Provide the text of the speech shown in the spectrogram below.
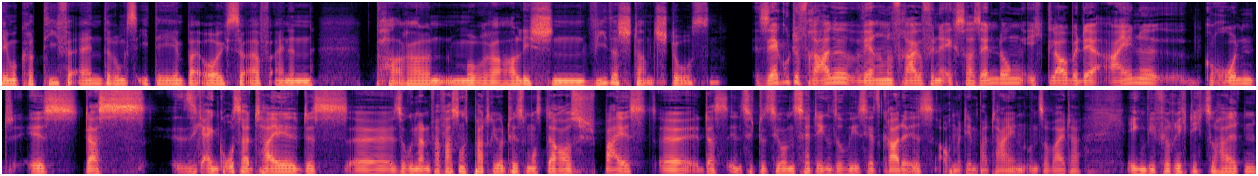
Demokratieveränderungsideen bei euch so auf einen paramoralischen Widerstand stoßen? Sehr gute Frage, wäre eine Frage für eine extra Sendung. Ich glaube, der eine Grund ist, dass sich ein großer Teil des äh, sogenannten Verfassungspatriotismus daraus speist, äh, das Institutionssetting, so wie es jetzt gerade ist, auch mit den Parteien und so weiter, irgendwie für richtig zu halten.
